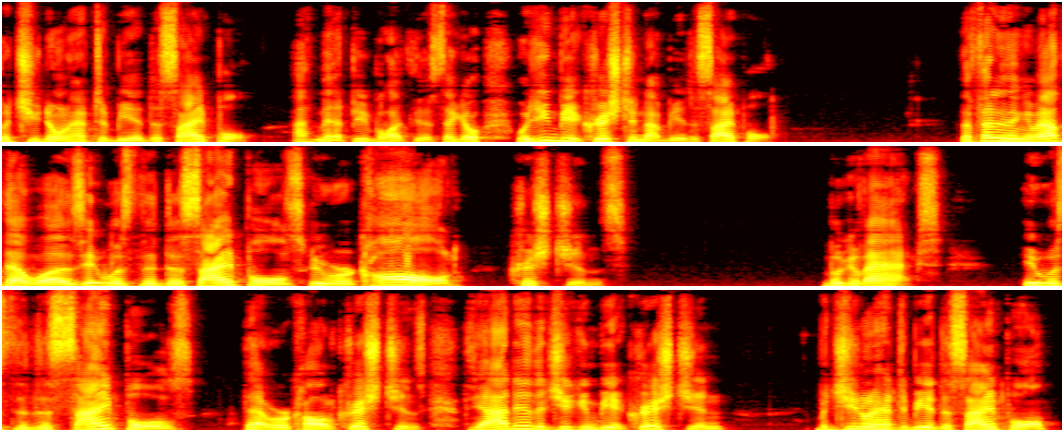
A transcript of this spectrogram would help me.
but you don't have to be a disciple. I've met people like this. They go, Well, you can be a Christian, not be a disciple. The funny thing about that was it was the disciples who were called Christians. Book of Acts. It was the disciples that were called Christians. The idea that you can be a Christian, but you don't have to be a disciple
